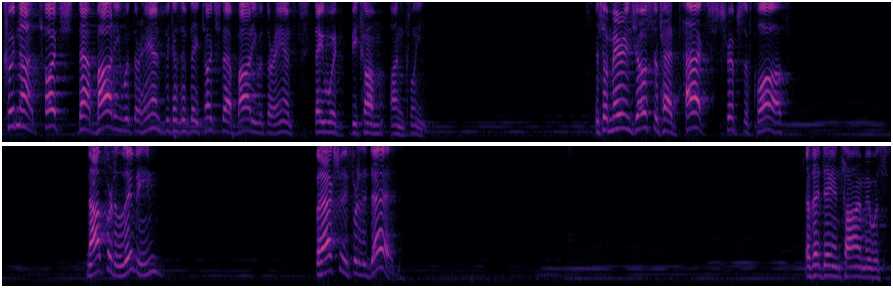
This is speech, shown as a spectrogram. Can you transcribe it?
could not touch that body with their hands because if they touched that body with their hands, they would become unclean. And so Mary and Joseph had packed strips of cloth, not for the living, but actually for the dead. At that day and time, it was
